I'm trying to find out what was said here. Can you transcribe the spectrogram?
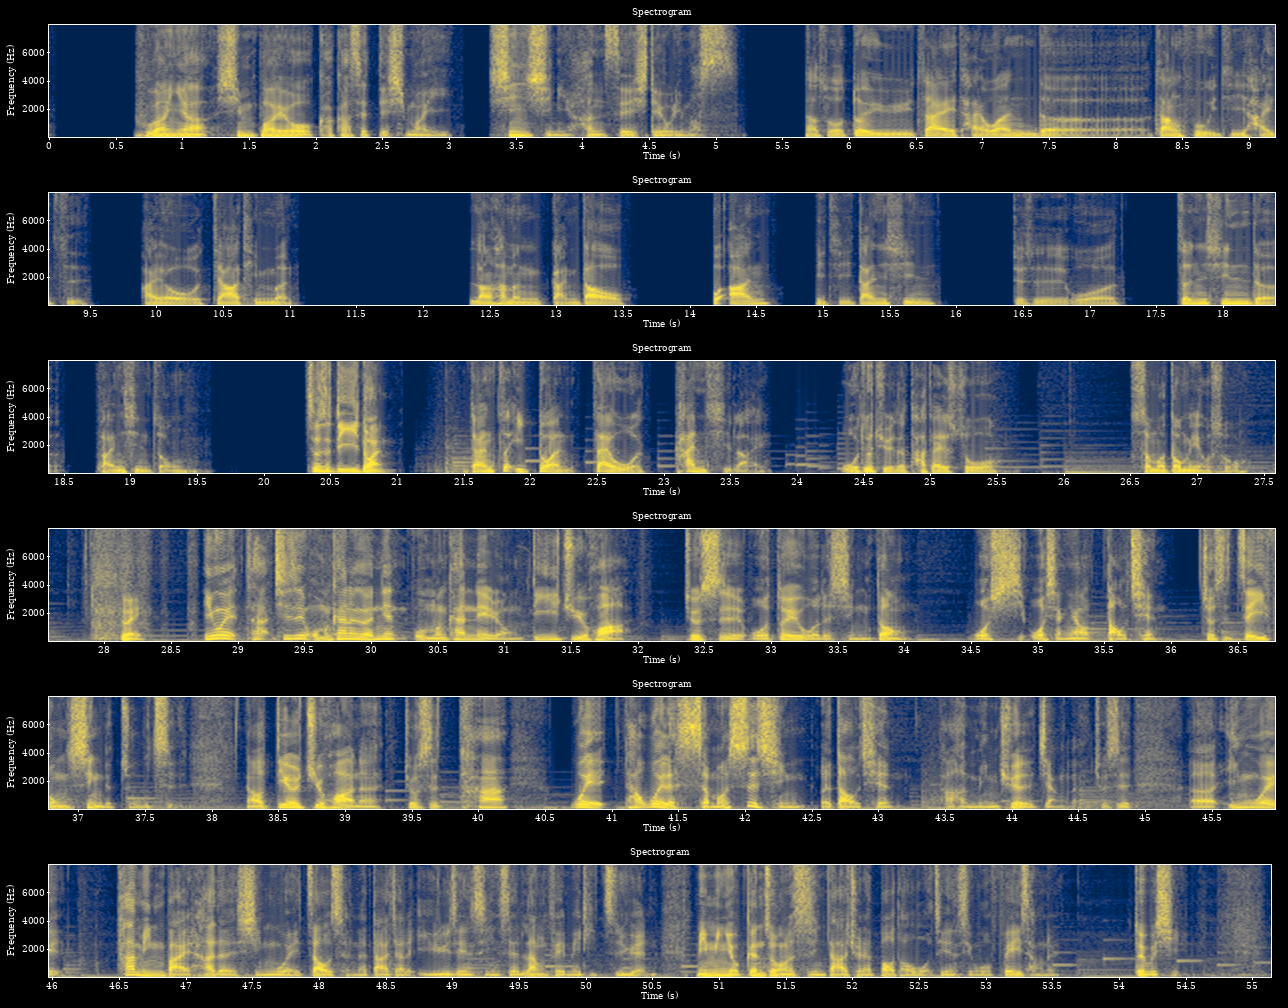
不安や心配をかかせてしまい真挚に反省しております。他说：“对于在台湾的丈夫以及孩子，还有家庭们，让他们感到不安以及担心，就是我真心的反省中。”这是第一段，但这一段在我看起来，我就觉得他在说什么都没有说。对，因为他其实我们看那个念，我们看内容，第一句话就是我对于我的行动。我希我想要道歉，就是这一封信的主旨。然后第二句话呢，就是他为他为了什么事情而道歉，他很明确的讲了，就是呃，因为他明白他的行为造成了大家的疑虑，这件事情是浪费媒体资源。明明有更重要的事情，大家却来报道我这件事情，我非常的对不起。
